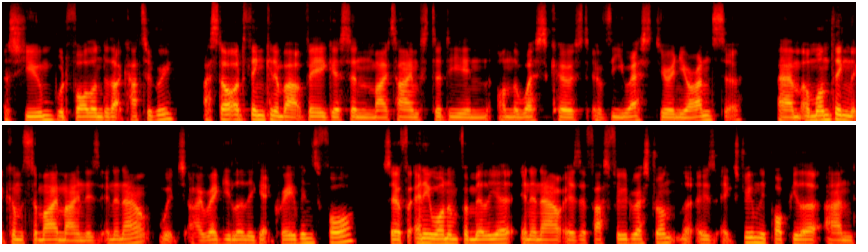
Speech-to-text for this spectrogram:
assume would fall under that category. I started thinking about Vegas and my time studying on the west coast of the US during your answer. Um, and one thing that comes to my mind is In and Out, which I regularly get cravings for. So, for anyone unfamiliar, In and Out is a fast food restaurant that is extremely popular and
